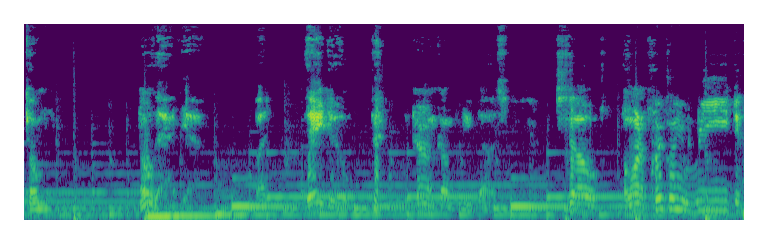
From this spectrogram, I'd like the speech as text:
don't know that yet but they do. the parent company does. So I want to quickly read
